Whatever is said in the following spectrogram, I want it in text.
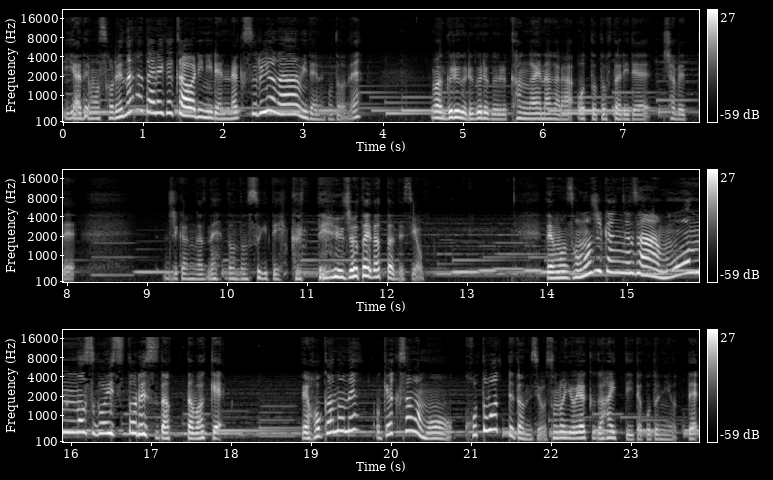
いや、でもそれなら誰が代わりに連絡するよな、みたいなことをね。まあ、ぐるぐるぐるぐる考えながら、夫と二人で喋って、時間がね、どんどん過ぎていくっていう状態だったんですよ。でもその時間がさ、ものすごいストレスだったわけ。で、他のね、お客様も断ってたんですよ。その予約が入っていたことによって。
